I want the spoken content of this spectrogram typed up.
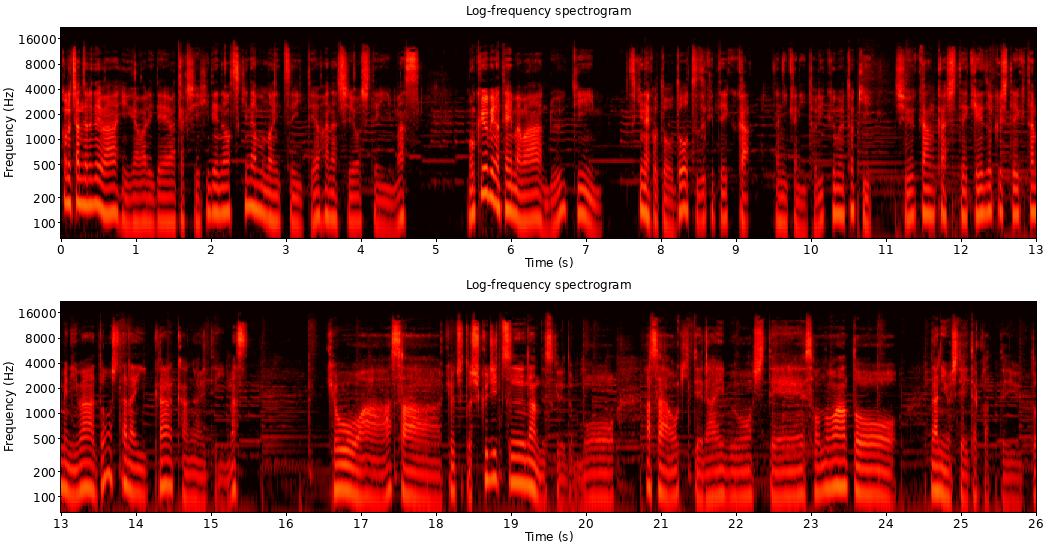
このチャンネルでは日替わりで私ヒデの好きなものについてお話をしています。木曜日のテーマはルーティーン。好きなことをどう続けていくか。何かに取り組むとき習慣化して継続していくためにはどうしたらいいか考えています。今日は朝今日ちょっと祝日なんですけれども朝起きてライブをしてその後何をしていたかっていうと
